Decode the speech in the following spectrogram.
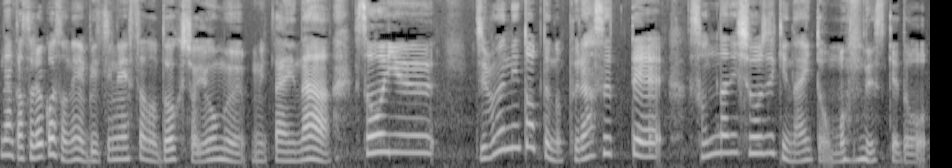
なんかそれこそね、ビジネス書の読書読むみたいな、そういう自分にとってのプラスってそんなに正直ないと思うんですけど、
